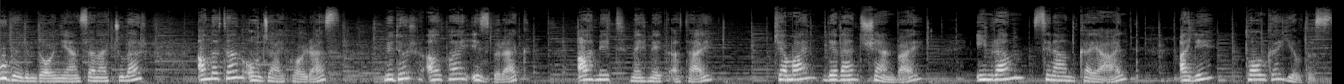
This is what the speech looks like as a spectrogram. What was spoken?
Bu bölümde oynayan sanatçılar Anlatan Olcay Poyraz, Müdür Alpay İzbırak, Ahmet Mehmet Atay, Kemal Levent Şenbay, İmran Sinan Kayaalp, Ali Tolga Yıldız.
